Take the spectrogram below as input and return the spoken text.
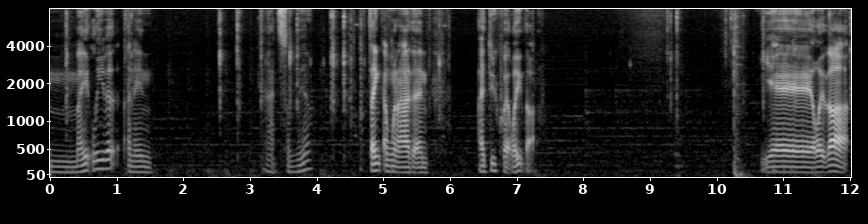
Might leave it and then add some there. I think I'm going to add it in. I do quite like that. Yeah, like that.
